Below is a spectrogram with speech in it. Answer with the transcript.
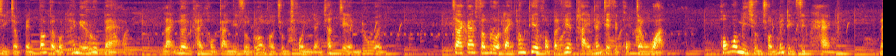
จึงจำเป็นต้องกำหนดให้มีรูปแบบ และเงื่อนไขของการมีส่วนร่วมของชุมชนอย่างชัดเจนด้วยจากการสำรวจแหล่งท่องเที่ยวของประเทศไทยทั้ง 76 จังหวัด พบว่ามีชุมชนไม่ถึง 10 แห่ง ใน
